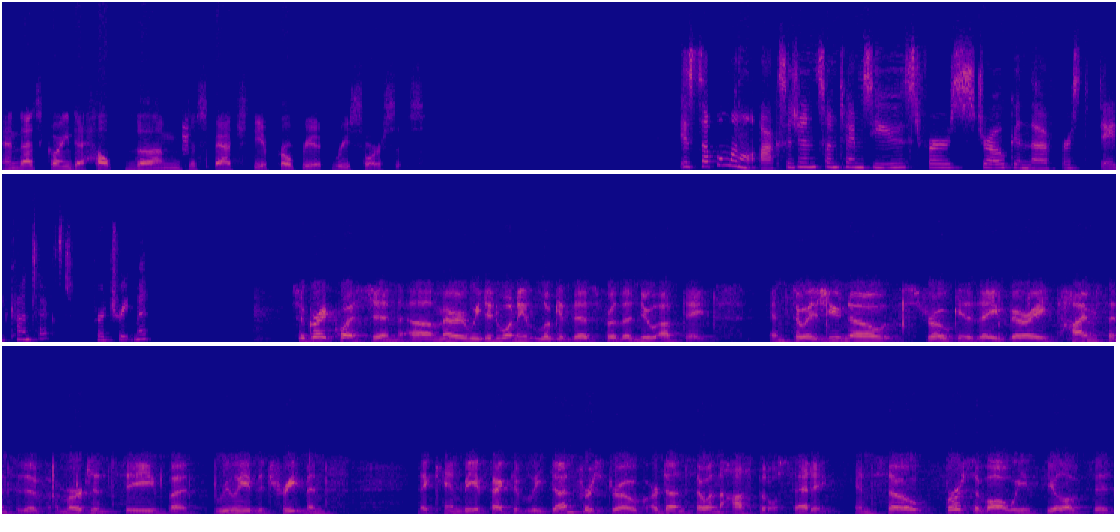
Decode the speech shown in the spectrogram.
and that's going to help them dispatch the appropriate resources. Is supplemental oxygen sometimes used for stroke in the first aid context for treatment? So great question. Uh, Mary, we did want to look at this for the new updates. And so as you know, stroke is a very time-sensitive emergency, but really the treatments that can be effectively done for stroke are done so in the hospital setting. And so first of all, we feel it's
